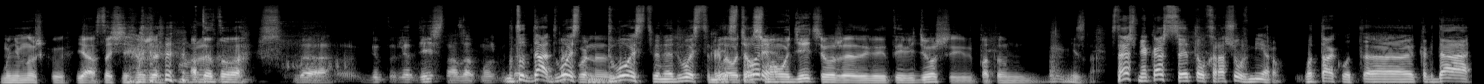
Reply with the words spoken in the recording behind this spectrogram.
мы немножко, я, точнее, уже от этого, да, где-то лет 10 назад, может быть. Ну, тут, да, двойственная, двойственная, двойственная Когда история. у тебя самого дети уже, ты ведешь, и потом, ну, не знаю. Знаешь, мне кажется, это хорошо в меру. Вот так вот, э, когда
